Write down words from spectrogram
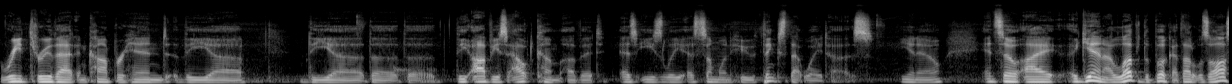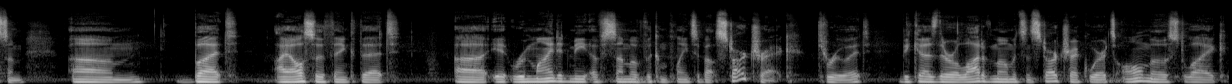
read through that and comprehend the uh, the, uh, the the the obvious outcome of it as easily as someone who thinks that way does. You know, and so I again I loved the book. I thought it was awesome, um, but I also think that uh, it reminded me of some of the complaints about Star Trek through it because there are a lot of moments in Star Trek where it's almost like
